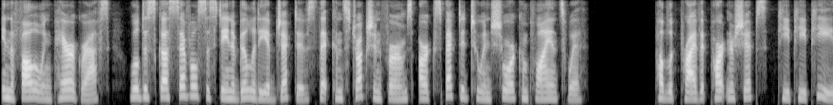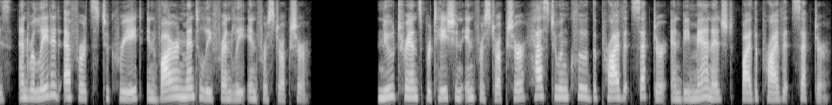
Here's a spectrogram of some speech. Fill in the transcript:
In the following paragraphs, we'll discuss several sustainability objectives that construction firms are expected to ensure compliance with. Public private partnerships, PPPs, and related efforts to create environmentally friendly infrastructure. New transportation infrastructure has to include the private sector and be managed by the private sector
